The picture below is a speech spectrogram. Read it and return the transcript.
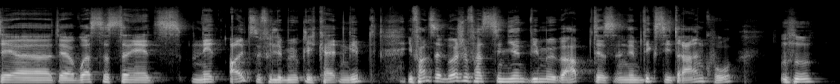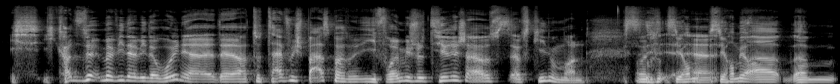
der, der weiß, dass da jetzt nicht allzu viele Möglichkeiten gibt. Ich fand es halt schon faszinierend, wie man überhaupt das in dem Dixie dran. Mhm. Ich, ich kann es nur immer wieder wiederholen. Der, der hat total viel Spaß gemacht und ich freue mich schon tierisch aufs, aufs Kino, Mann. Und, sie haben, äh, sie haben ja auch, ähm,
